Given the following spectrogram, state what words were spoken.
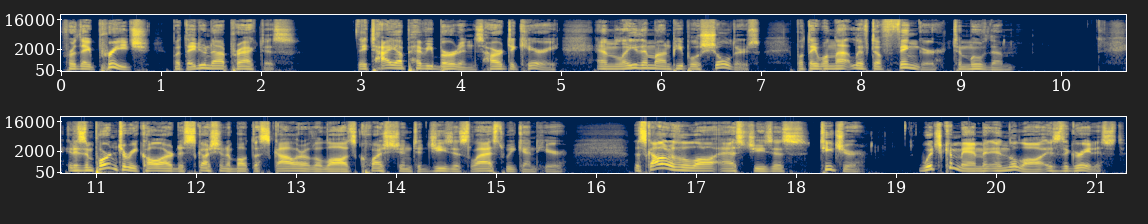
for they preach, but they do not practice. They tie up heavy burdens, hard to carry, and lay them on people's shoulders, but they will not lift a finger to move them. It is important to recall our discussion about the scholar of the law's question to Jesus last weekend here. The scholar of the law asked Jesus, Teacher, which commandment in the law is the greatest?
